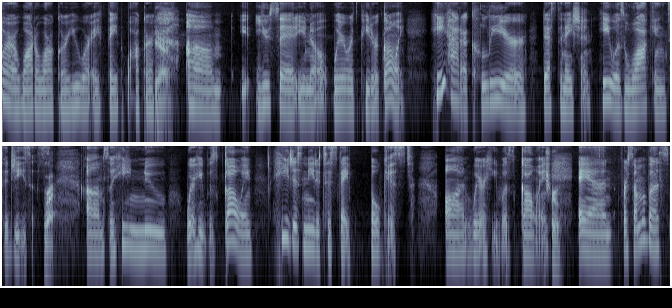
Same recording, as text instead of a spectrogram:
were a water walker, you were a faith walker. Yeah. Um you said, you know, where was Peter going? He had a clear destination. He was walking to Jesus. Right. Um, so he knew where he was going. He just needed to stay focused on where he was going. True. And for some of us,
